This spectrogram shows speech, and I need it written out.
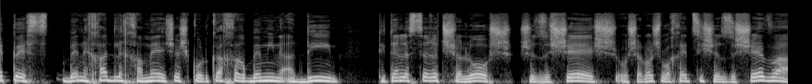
אפס, בין 1 ל-5, יש כל כך הרבה מנעדים. תיתן לסרט שלוש, שזה שש, או שלוש וחצי, שזה שבע.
